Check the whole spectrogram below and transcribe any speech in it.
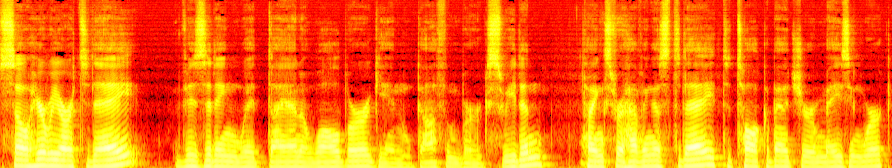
So here we are today visiting with Diana Wahlborg in Gothenburg, Sweden. Thanks for having us today to talk about your amazing work.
